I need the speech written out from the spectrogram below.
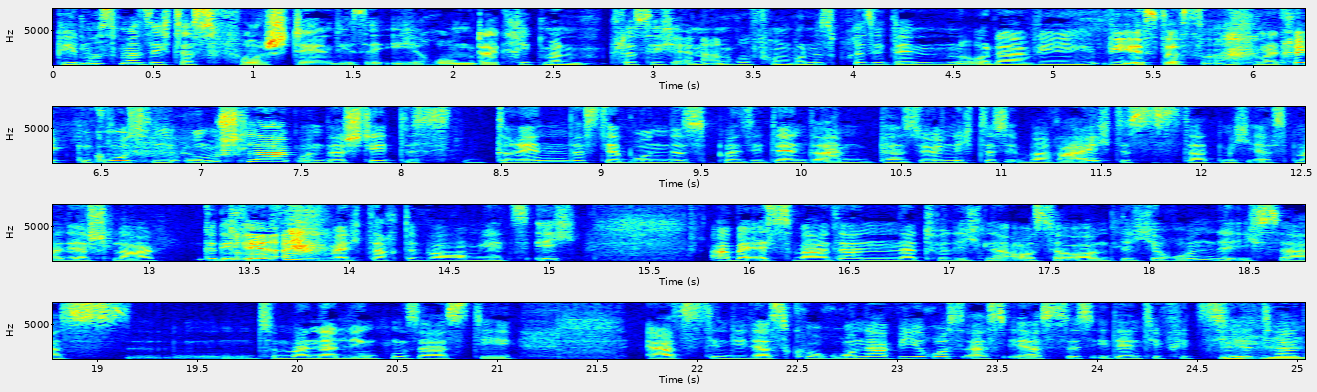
Wie muss man sich das vorstellen, diese Ehrung? Da kriegt man plötzlich einen Anruf vom Bundespräsidenten oder wie, wie ist das? Man kriegt einen großen Umschlag und da steht es drin, dass der Bundespräsident einem persönlich das überreicht. Das, da hat mich erstmal der Schlag getroffen, ja. weil ich dachte, warum jetzt ich? Aber es war dann natürlich eine außerordentliche Runde. Ich saß, zu meiner Linken saß die Ärztin, die das Coronavirus als erstes identifiziert mhm. hat.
